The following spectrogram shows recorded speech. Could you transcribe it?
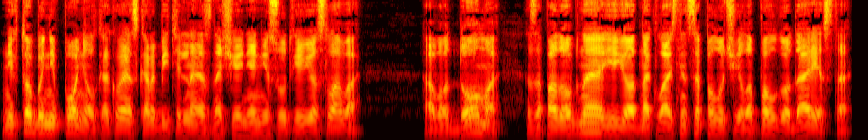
никто бы не понял, какое оскорбительное значение несут ее слова. А вот дома за подобное ее одноклассница получила полгода ареста.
